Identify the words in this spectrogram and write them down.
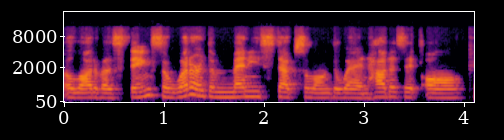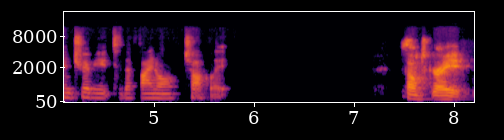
a lot of us think. So, what are the many steps along the way, and how does it all contribute to the final chocolate? Sounds great.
